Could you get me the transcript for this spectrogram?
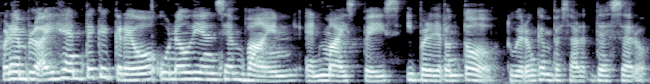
por ejemplo, hay gente que creó una audiencia en Vine, en MySpace, y perdieron todo. Tuvieron que empezar de cero.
